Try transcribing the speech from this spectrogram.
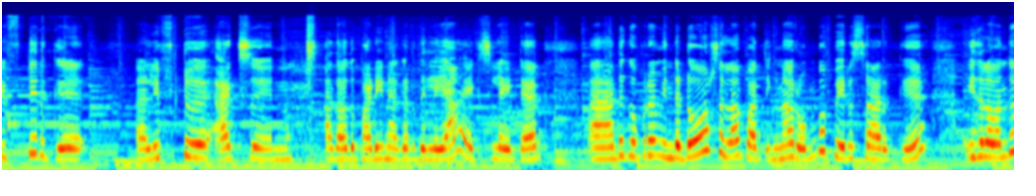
லிஃப்ட் இருக்குது லிஃப்ட்டு ஆக்ஸ் அதாவது படி நகருது இல்லையா? எக்ஸலேட்டர் அதுக்கப்புறம் இந்த டோர்ஸ் எல்லாம் பார்த்திங்கன்னா ரொம்ப பெருசாக இருக்குது இதில் வந்து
